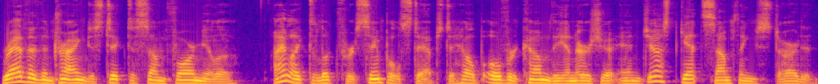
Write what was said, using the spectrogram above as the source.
Rather than trying to stick to some formula, I like to look for simple steps to help overcome the inertia and just get something started.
